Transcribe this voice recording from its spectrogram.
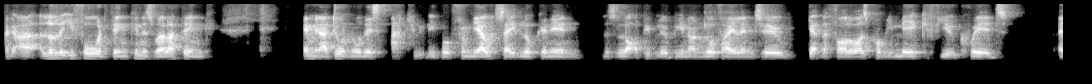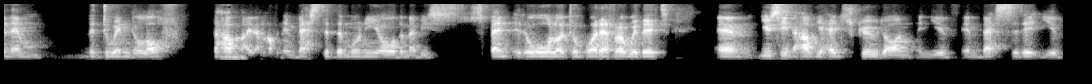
I, I love that you're forward thinking as well. I think, I mean, I don't know this accurately, but from the outside looking in, there's a lot of people who've been on Love Island to get the followers, probably make a few quid, and then they dwindle off. They have mm. either haven't invested the money or they maybe spent it all or done whatever with it um, you seem to have your head screwed on and you've invested it. You've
